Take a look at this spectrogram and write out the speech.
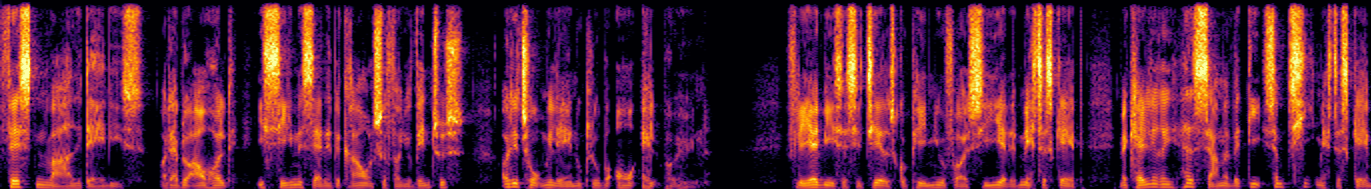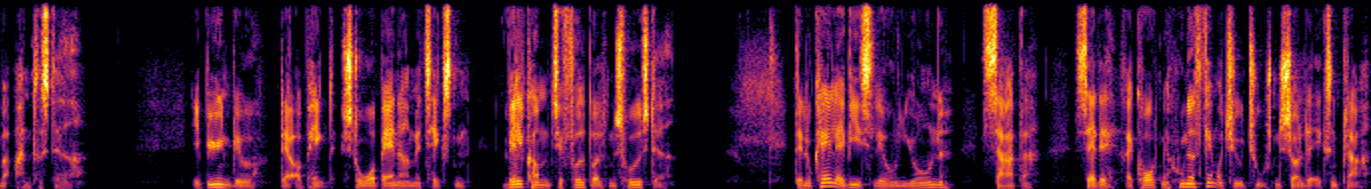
Festen varede i dagvis, og der blev afholdt i senesatte begravelser for Juventus og de to Milano-klubber overalt på øen. Flere aviser citerede Scopinio for at sige, at et mesterskab med Cagliari havde samme værdi som 10 mesterskaber andre steder. I byen blev der ophængt store bannere med teksten Velkommen til fodboldens hovedstad. Den lokale avis Leonione Sada satte rekord med 125.000 solgte eksemplarer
